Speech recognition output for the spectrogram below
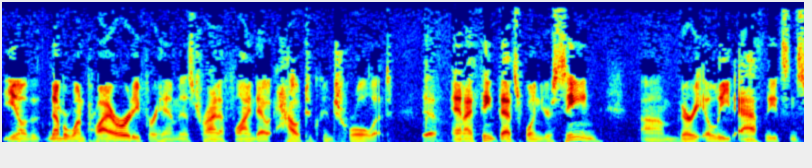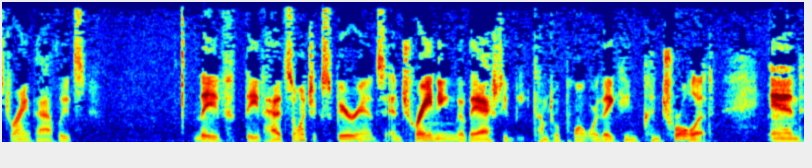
you know, the number one priority for him is trying to find out how to control it. Yeah. And I think that's when you're seeing um, very elite athletes and strength athletes. They've they've had so much experience and training that they actually come to a point where they can control it. And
